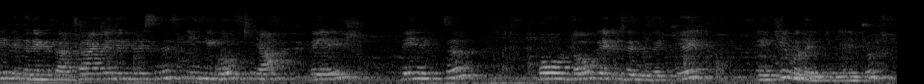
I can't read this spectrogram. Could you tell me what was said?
50 bedene kadar tercih edebilirsiniz. Indigo, siyah, bej, benekti, bordo ve üzerindeki e, kema rengi mevcut.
